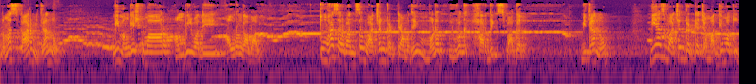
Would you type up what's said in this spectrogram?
नमस्कार मित्रांनो. मी मंगेश कुमार अंबिलवादे औरंगाबाद. तुम्हा सर्वांचं वाचन कट्ट्यामध्ये मनपूर्वक हार्दिक स्वागत. मित्रांनो मी आज वाचन कट्ट्याच्या माध्यमातून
